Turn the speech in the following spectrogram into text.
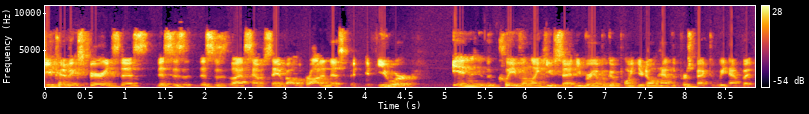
you could have experienced this. This is this is the last time I'm saying about LeBron and this. But if you were in the Cleveland, like you said, you bring up a good point. You don't have the perspective we have, but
